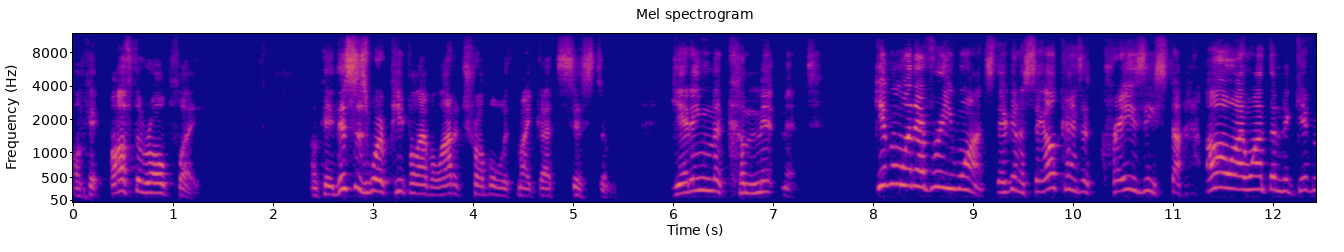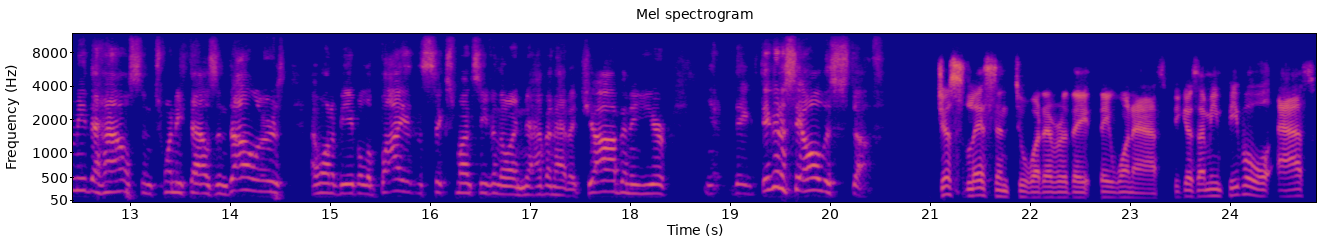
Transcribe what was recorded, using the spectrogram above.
Okay, off the role play. Okay, this is where people have a lot of trouble with my gut system. Getting the commitment. Give him whatever he wants. They're gonna say all kinds of crazy stuff. Oh, I want them to give me the house and twenty thousand dollars. I want to be able to buy it in six months, even though I haven't had a job in a year. Yeah, They, they're gonna say all this stuff. just listen to whatever they they want to ask because i mean people will ask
